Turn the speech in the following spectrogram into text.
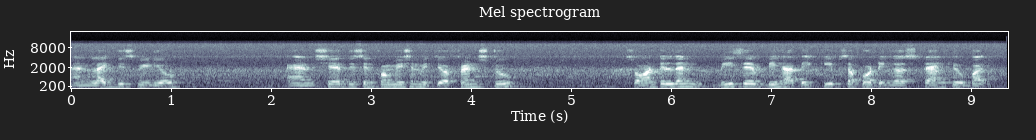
and like this video and share this information with your friends too. So until then be safe be happy keep supporting us. Thank you bye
